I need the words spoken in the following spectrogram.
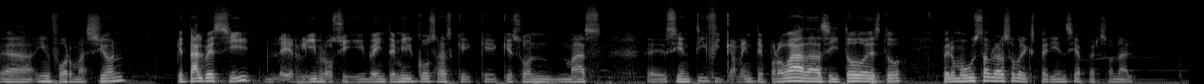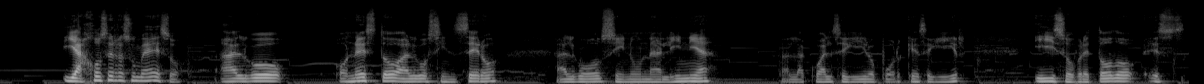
ah, información. Que tal vez sí, leer libros y 20.000 cosas que, son más eh, científicamente probadas y todo esto pero me gusta hablar sobre experiencia personal. Y a José resume a eso, algo honesto, algo sincero, algo sin una línea a la cual seguir o por qué seguir. Y sobre todo es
